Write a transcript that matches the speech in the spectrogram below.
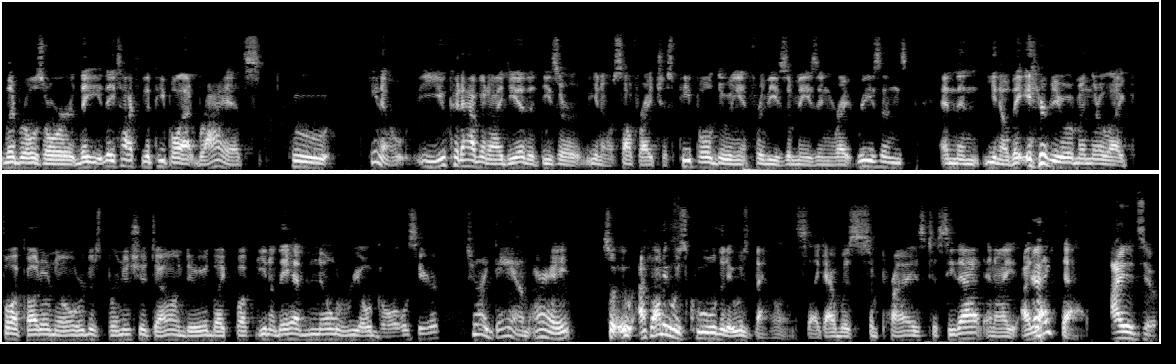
liberals, or they they talk to the people at riots who you know, you could have an idea that these are, you know, self righteous people doing it for these amazing right reasons. And then, you know, they interview them and they're like, fuck, I don't know, we're just burning shit down, dude. Like, fuck, you know, they have no real goals here. So you're like, damn, all right. So it, I thought it was cool that it was balanced. Like, I was surprised to see that, and I, I Yeah. like that. I did too.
